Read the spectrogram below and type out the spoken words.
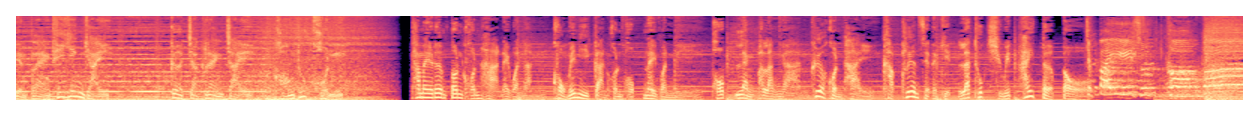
ปลี่ยนแปลงที่ยิ่งใหญ่ เกิดจากแรงใจของทุกคน ถ้าไม่เริ่มต้นค้นหาในวันนั้น คงไม่มีการค้นพบในวันนี้ พบแหล่งพลังงานเพื่อคนไทย ขับเคลื่อนเศรษฐกิจและทุกชีวิตให้เติบโต จะไปสุดขอบฟ้า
